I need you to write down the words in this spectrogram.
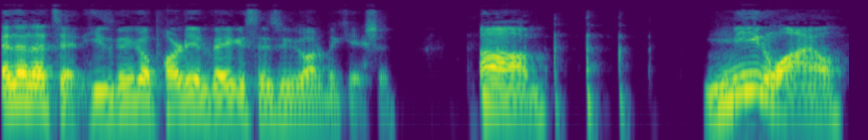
and then that's it. He's going to go party in Vegas and he's going to go on vacation. Um, meanwhile,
